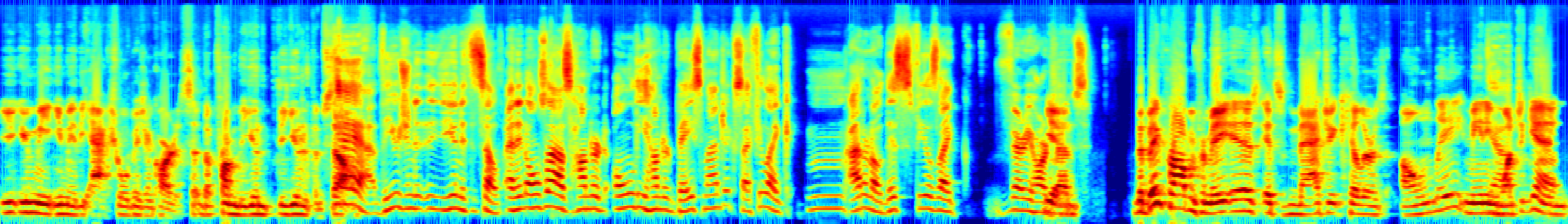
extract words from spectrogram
You, you mean you mean the actual vision card itself, the, from the unit the unit themselves? Yeah, the unit, the unit itself, and it also has hundred only hundred base magics. I feel like mm, I don't know. This feels like very hard Yeah, to use. The big problem for me is it's magic killers only, meaning Yeah. once again,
